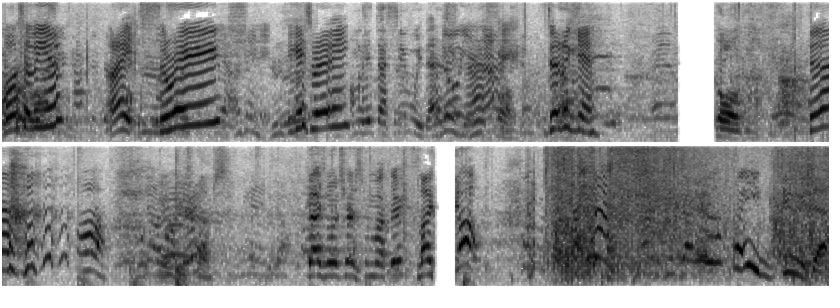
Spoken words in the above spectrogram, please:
Both of you? Alright, three. You guys ready? I'm gonna hit that seaweed. That's nasty. Do it again. Cold. goosebumps. Guys, wanna try to swim out there? Mike. Why you do that?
